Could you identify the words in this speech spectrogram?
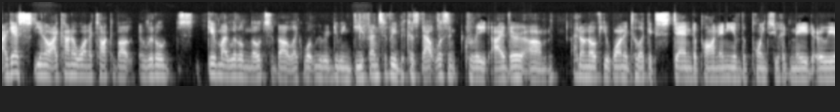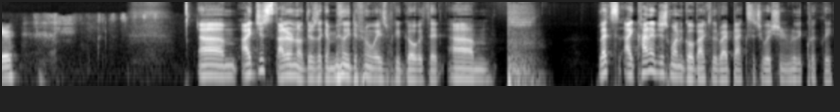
I guess you know I kind of want to talk about a little, give my little notes about like what we were doing defensively because that wasn't great either. Um, I don't know if you wanted to like extend upon any of the points you had made earlier. Um, I just I don't know. There's like a million different ways we could go with it. Um, let's. I kind of just want to go back to the right back situation really quickly.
